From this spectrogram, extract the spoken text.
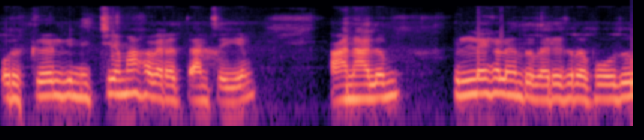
ஒரு கேள்வி நிச்சயமாக வரத்தான் செய்யும். ஆனாலும் பிள்ளைகள் என்று வருகிற போது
